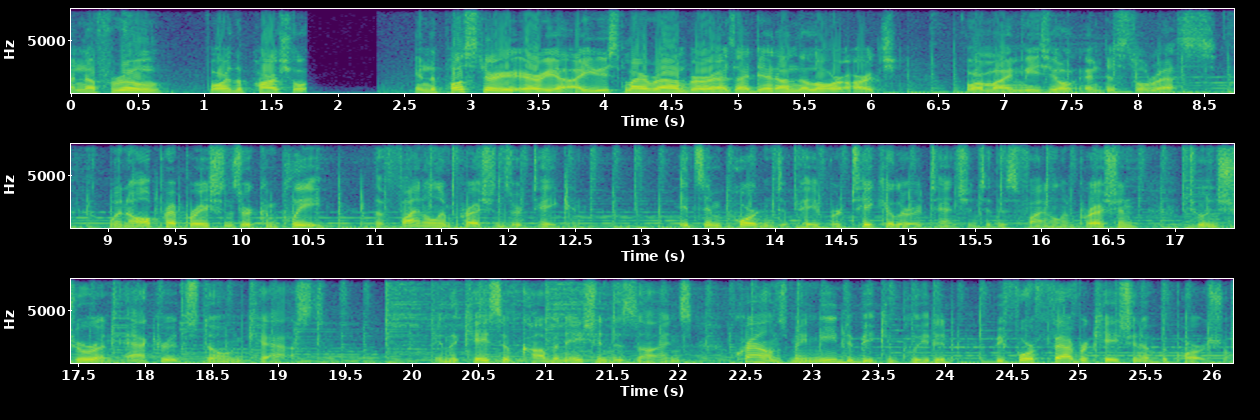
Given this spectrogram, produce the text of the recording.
enough room for the partial. In the posterior area, I used my round burr as I did on the lower arch for my mesial and distal rests. When all preparations are complete, the final impressions are taken. It's important to pay particular attention to this final impression to ensure an accurate stone cast. In the case of combination designs, crowns may need to be completed before fabrication of the partial.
